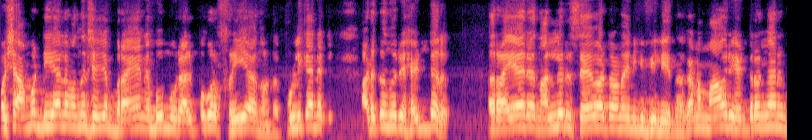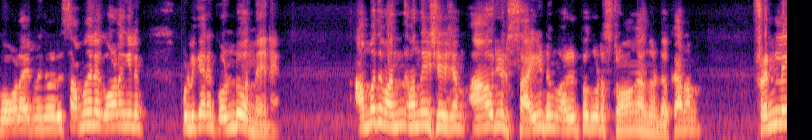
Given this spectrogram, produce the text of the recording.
പക്ഷേ അമ ഡിയാല വന്നതിന് ശേഷം ബ്രയൻ എംബും ഒരു അല്പം കൂടെ ഫ്രീ ആകുന്നുണ്ട് പുള്ളിക്കാരന്റെ അടുക്കുന്ന ഒരു ഹെഡർ റയാരെ നല്ലൊരു സേവ് ആയിട്ടാണ് എനിക്ക് ഫീൽ ചെയ്യുന്നത്. കാരണം ആ ഒരു ഹെഡർ എങ്ങാനും ഗോളായിരുന്നെങ്കിൽ ഒരു സമനില ഗോളെങ്കിലും പുള്ളിക്കാരൻ കൊണ്ടുവന്നേനെ. അമ്മത് വന്ന് വന്നതിന് ശേഷം ആ ഒരു സൈഡും അല്പം കൂടെ സ്ട്രോങ് ആകുന്നുണ്ട് കാരണം ഫ്രണ്ട്ലി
